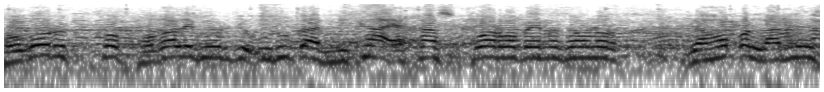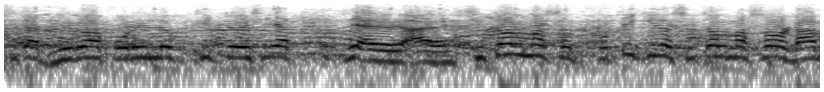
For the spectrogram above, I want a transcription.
ভোগৰ উৎসৱ ভোগালী বিহুৰ যি উৰুকা নিশা এসাঁজ খোৱাৰ বাবে এনেধৰণৰ গ্ৰাহকৰ লাৰি নিচিনা ভিৰ হোৱা পৰিলক্ষিত হৈছে ইয়াত চিতল মাছৰ প্ৰতি কিলো চিতল মাছৰ দাম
